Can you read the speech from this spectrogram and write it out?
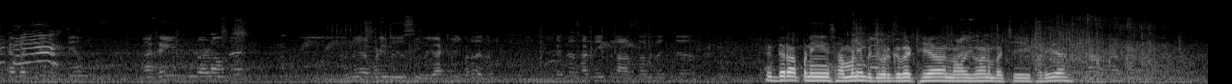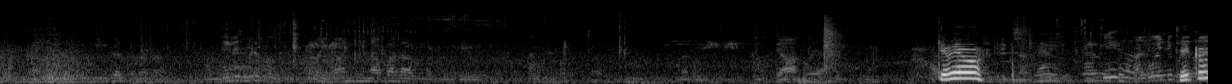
ਕਿਹਾ ਬੱਚੇ ਬੱਚੇ ਮੈਂ ਕਿਹਾ ਜੀ ਪੂਰਾ ਡਾਉਂਦਾ ਉਹਨੂੰ ਇਹ ਬੜੀ ਮਜੂਸੀ ਹੋਈ 8ਵੀਂ ਪੜ੍ਹਦੇ ਨੇ ਕਹਿੰਦਾ ਸਾਡੀ ਕਲਾਸਾਂ ਦੇ ਵਿੱਚ ਇੱਧਰ ਆਪਣੇ ਸਾਹਮਣੇ ਬਜ਼ੁਰਗ ਬੈਠੇ ਆ ਨੌਜਵਾਨ ਬੱਚੇ ਖੜੇ ਆ। ਕਿਵੇਂ ਹੋ? ਠੀਕ ਹੋ?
